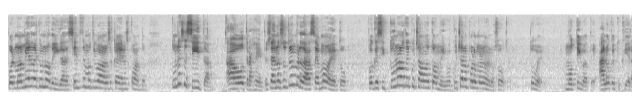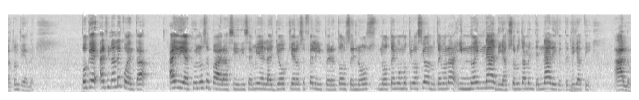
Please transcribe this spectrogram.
por más mierda que uno diga, siéntete motivado, no sé qué, no cuánto, tú necesitas a otra gente. O sea, nosotros en verdad hacemos esto, porque si tú no lo estás escuchando de tu amigo, escúchalo por lo menos de nosotros. Tú ves, motívate, a lo que tú quieras, ¿tú entiendes? Porque al final de cuentas, hay días que uno se para así dice, mierda, yo quiero ser feliz, pero entonces no, no tengo motivación, no tengo nada. Y no hay nadie, absolutamente nadie que te diga a ti, halo.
